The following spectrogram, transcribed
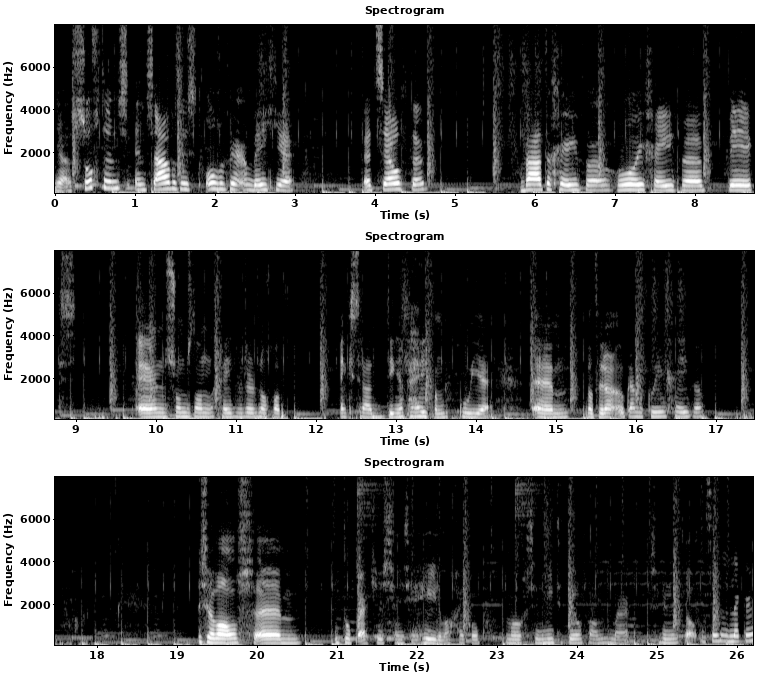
ja, s ochtends en s avonds is het ongeveer een beetje hetzelfde. Water geven, hooi geven, piks. En soms dan geven we er nog wat extra dingen bij van de koeien. Um, wat we dan ook aan de koeien geven. Zoals um, dopertjes zijn ze helemaal gek op. Daar mogen ze niet te veel van, maar ze vinden het wel ontzettend lekker.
